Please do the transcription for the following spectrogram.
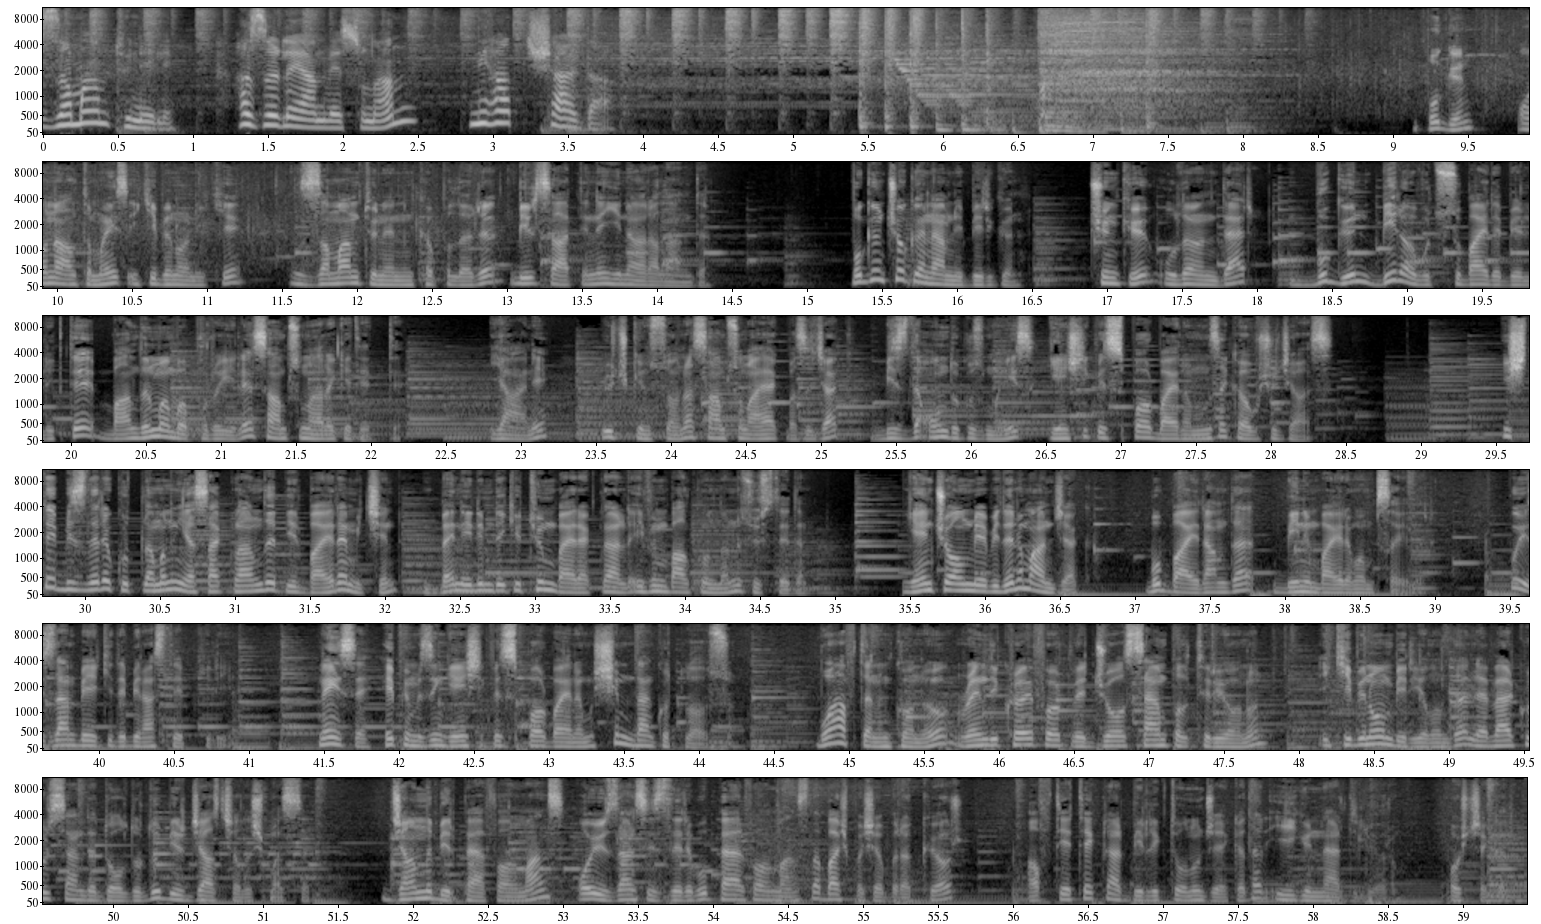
Zaman Tüneli. Hazırlayan ve sunan Nihat Şerda. Bugün 16 Mayıs 2012 Zaman Tüneli'nin kapıları bir saatliğine yine aralandı. Bugün çok önemli bir gün. Çünkü Ulu Önder bugün bir avuç subayla birlikte bandırma vapuru ile Samsun'a hareket etti. Yani 3 gün sonra Samsun'a ayak basacak, biz de 19 Mayıs Gençlik ve Spor Bayramımıza kavuşacağız. İşte bizlere kutlamanın yasaklandığı bir bayram için ben elimdeki tüm bayraklarla evin balkonlarını süsledim. Genç olmayabilirim ancak bu bayramda benim bayramım sayılır. Bu yüzden belki de biraz tepkiliyim. Neyse hepimizin Gençlik ve Spor Bayramı şimdiden kutlu olsun. Bu haftanın konuğu Randy Crawford ve Joel Sample Trio'nun 2011 yılında Leverkusen'de doldurduğu bir caz çalışması. Canlı bir performans, o yüzden sizleri bu performansla baş başa bırakıyor. Haftaya tekrar birlikte oluncaya kadar iyi günler diliyorum. Hoşçakalın.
